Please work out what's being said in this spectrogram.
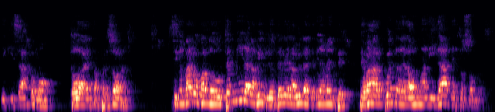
y quizás como todas estas personas. Sin embargo, cuando usted mira la Biblia, usted lee la Biblia detenidamente, te vas a dar cuenta de la humanidad de estos hombres.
